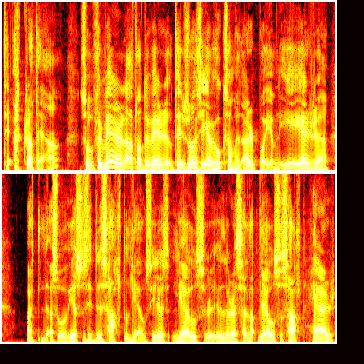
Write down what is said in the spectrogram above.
Det är akkurat det. Så för mig är det at du vet och till så er vi huxa om ett arbete. Men det är att alltså Jesus sitter salt och ljus. Ljus och salt här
